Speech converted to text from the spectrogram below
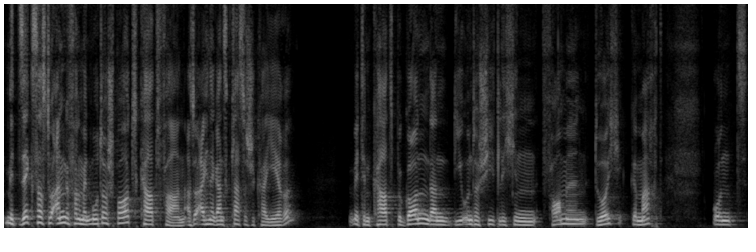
Mit sechs hast du angefangen mit Motorsport, Kartfahren. Also eigentlich eine ganz klassische Karriere. Mit dem Kart begonnen, dann die unterschiedlichen Formeln durchgemacht und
